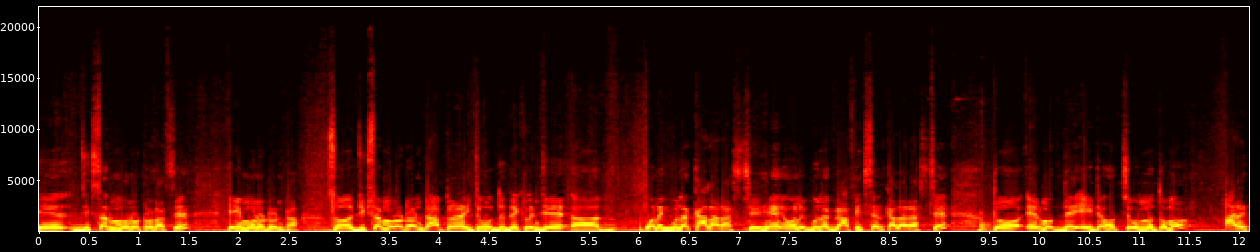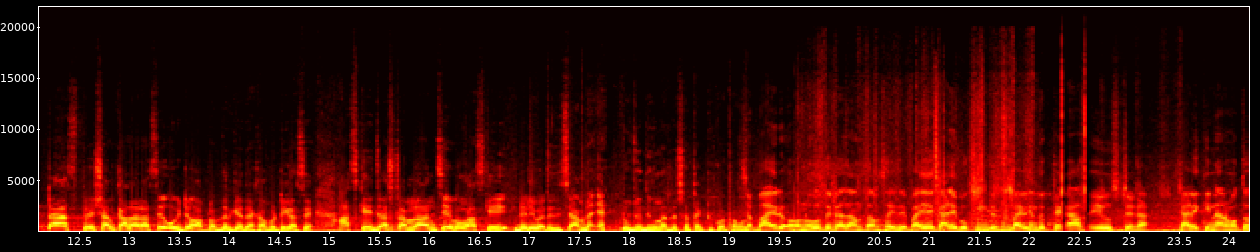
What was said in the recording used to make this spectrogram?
যে জিক্সার মনোটন আছে এই মনোটনটা সো জিক্সার মনোটনটা আপনারা ইতিমধ্যে দেখলেন যে অনেকগুলা কালার আসছে হ্যাঁ? অনেকগুলা গ্রাফিক্সের কালার আসছে। তো এর মধ্যে এইটা হচ্ছে অন্যতম। আরেকটা স্পেশাল কালার আছে ওইটাও আপনাদেরকে দেখাবো ঠিক আছে? আজকেই জাস্ট আমরা আনছি এবং আজকেই ডেলিভারি দিচ্ছি। আমরা একটু যদি ওনাদের সাথে একটু কথা বলি। আচ্ছা ভাইয়ের অনুভূতিটা জানতাম চাই যে ভাই এই গাড়ি বুকিং দিয়েছেন। ভাইয়ের কিন্তু টাকা আছে ইউজ টাকা। গাড়ি কেনার মতো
